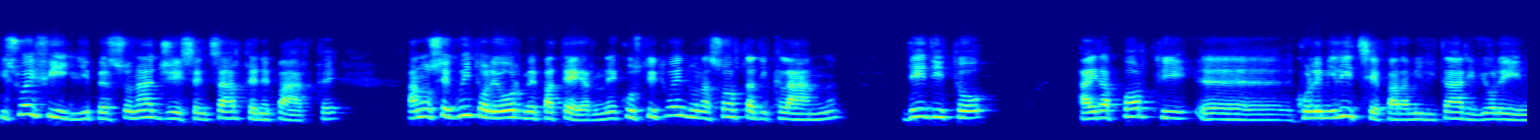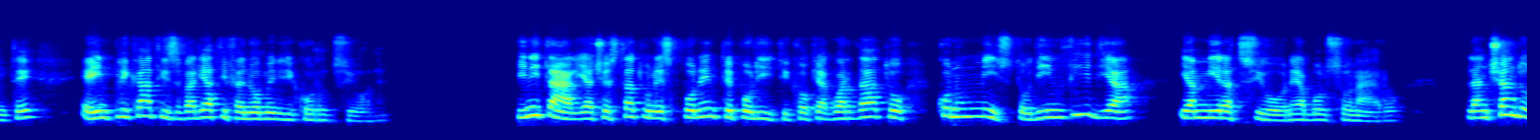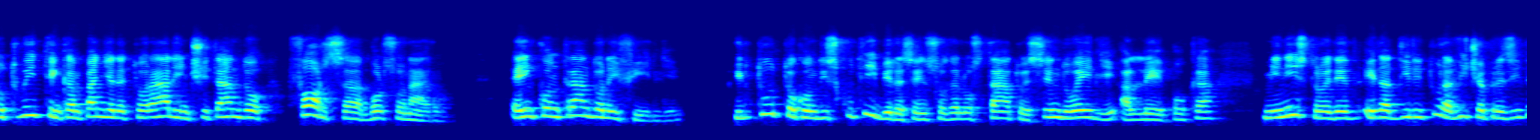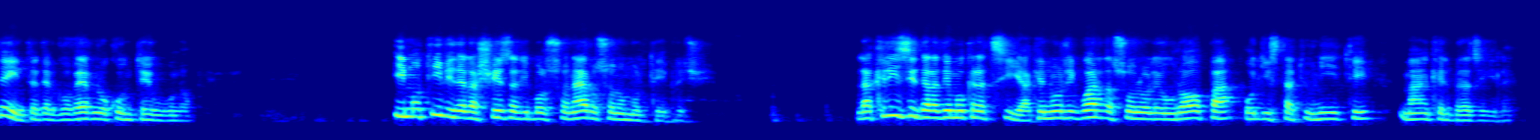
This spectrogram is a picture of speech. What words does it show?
I suoi figli, personaggi senza arte né parte, hanno seguito le orme paterne, costituendo una sorta di clan dedito ai rapporti eh, con le milizie paramilitari violente e implicati svariati fenomeni di corruzione. In Italia c'è stato un esponente politico che ha guardato con un misto di invidia e ammirazione a Bolsonaro, lanciando tweet in campagne elettorali incitando forza Bolsonaro e incontrandone i figli. Il tutto con discutibile senso dello Stato, essendo egli all'epoca ministro ed, ed addirittura vicepresidente del governo Conte I. I motivi dell'ascesa di Bolsonaro sono molteplici. La crisi della democrazia che non riguarda solo l'Europa o gli Stati Uniti, ma anche il Brasile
